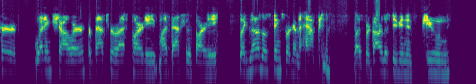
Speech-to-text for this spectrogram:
her wedding shower, her bachelorette party, my bachelor party. Like none of those things were going to happen. Like regardless, even if June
